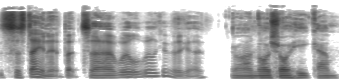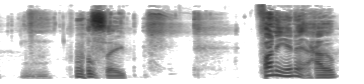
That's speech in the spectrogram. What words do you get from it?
sustain it, but uh, we'll we'll give it a go. Oh, I'm not sure he can. We'll see. Funny, is it, how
